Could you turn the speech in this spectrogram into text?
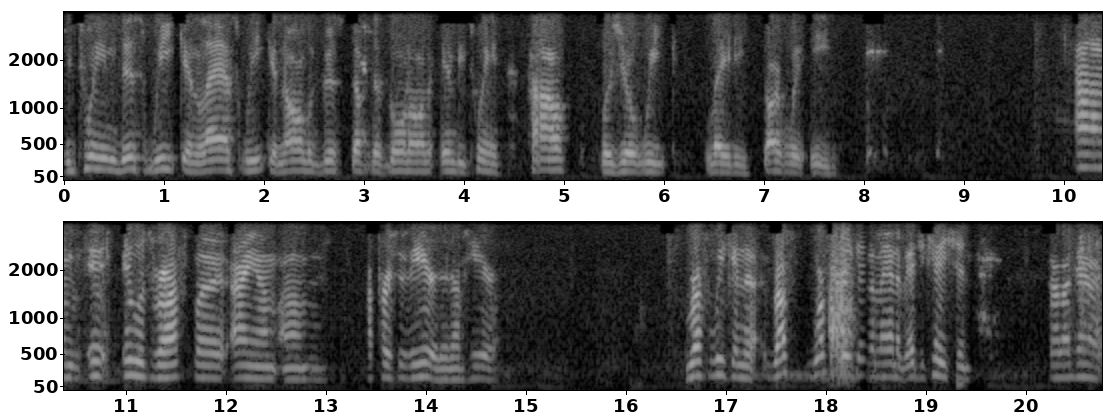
between this week and last week and all the good stuff that's going on in between. How was your week, lady? Start with E. Um, it it was rough, but I am um I persevered and I'm here. Rough week in the rough rough week in the land of education. That's all I got.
